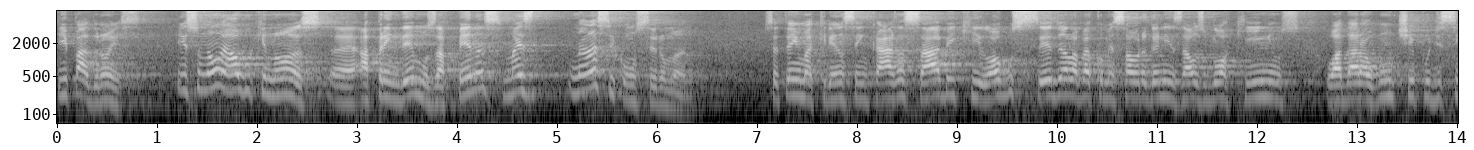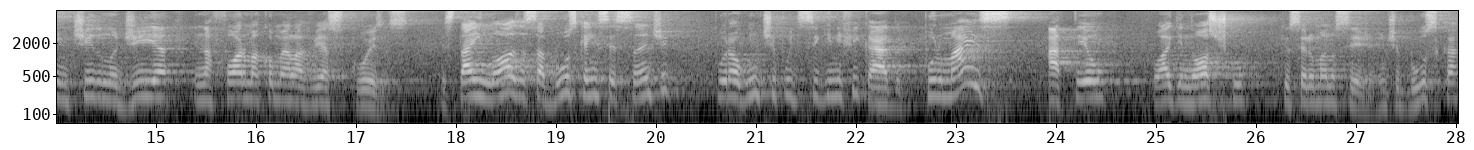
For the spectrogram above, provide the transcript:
e padrões. Isso não é algo que nós é, aprendemos apenas, mas nasce com o ser humano. Você tem uma criança em casa, sabe que logo cedo ela vai começar a organizar os bloquinhos ou a dar algum tipo de sentido no dia e na forma como ela vê as coisas. Está em nós essa busca incessante por algum tipo de significado, por mais ateu ou agnóstico que o ser humano seja, a gente busca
